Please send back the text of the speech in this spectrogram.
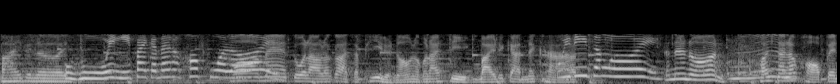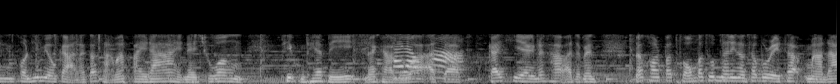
ใบไปเลย โอ้โห อย่างนี้ไปกันได้ทั้งครอบครัวเลยพ่อแม่ตัวเราแล้วก็อาจจะพี่หรือน้องเราก็ได้สี่ใบด้วยกันนะครับ อุ้ยดีจังเลย แน่นอน อืมเพราะฉะนั้นเราขอเป็นคนที่มีโอกาสแล้วก็สามารถไปได้ในช่วงที่กรุงเทพนี้นะครับหใช่รือแล้วว่าอาจจะค่ะใกล้เคียงนะครับ อาจจะเป็นนครปฐมปทุมธานีนนทบุรีถ้ามาได้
